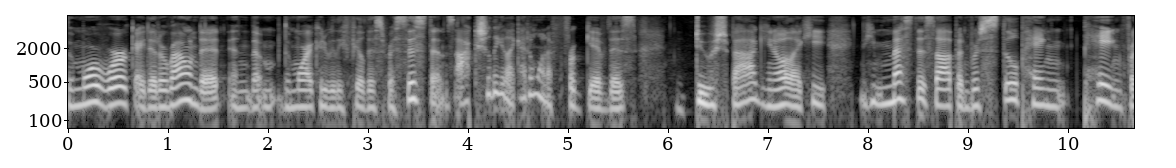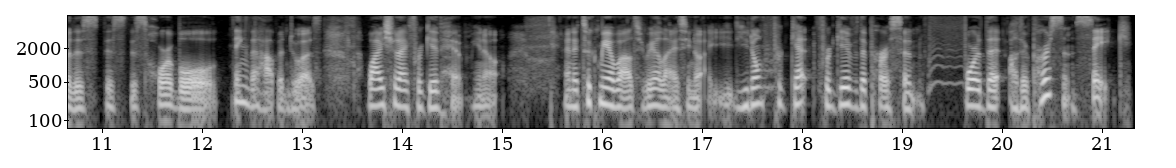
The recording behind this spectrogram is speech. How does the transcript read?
the more work I did around it, and the, the more I could really feel this resistance. Actually, like I don't want to forgive this douchebag, you know, like he he messed this up and we're still paying paying for this this this horrible thing that happened to us. Why should I forgive him, you know? And it took me a while to realize, you know, you don't forget forgive the person for the other person's sake.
